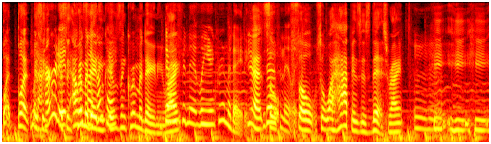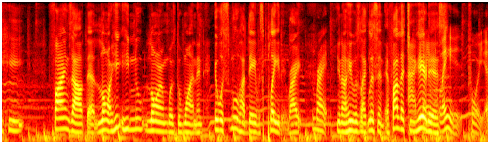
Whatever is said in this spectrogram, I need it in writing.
But but but when it's I heard it's it, I was like, incriminating. okay. It was incriminating, right? definitely incriminating. Yeah, definitely. so so what happens is this, right? Mm-hmm. He he he he finds out that Lauren he, he knew Lauren was the one and it was smooth how Davis played it, right? right. You know, he was like, "Listen, if I let you I hear this, play it for you.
